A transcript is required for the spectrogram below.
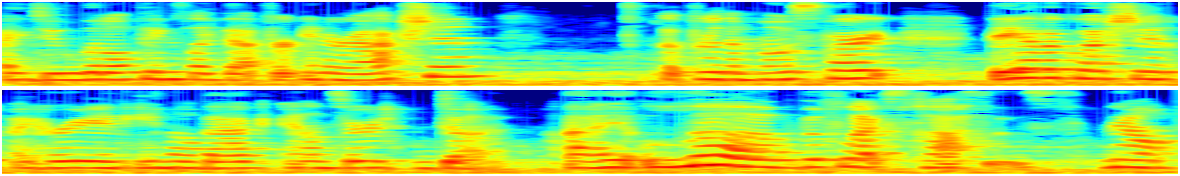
I do little things like that for interaction. But for the most part, they have a question, I hurry an email back, answered, done. I love the flex classes. Now,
